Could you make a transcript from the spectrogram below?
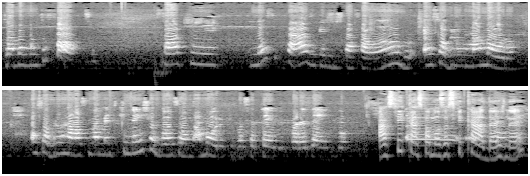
de amor muito forte. Só que nesse caso que a gente está falando é sobre um namoro. É sobre um relacionamento que nem chegou a ser um namoro que você teve, por exemplo. As, fica, as É, famosas ficadas, é né?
